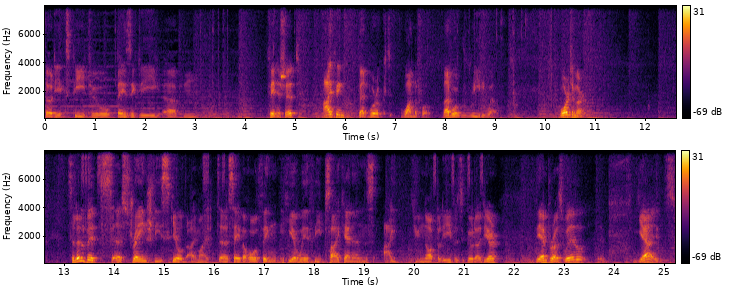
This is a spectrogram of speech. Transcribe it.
30 XP to basically um, finish it. I think that worked wonderful. That worked really well. Vortimer. It's a little bit uh, strangely skilled, I might uh, say. The whole thing here with the Psy Cannons, I do not believe is a good idea. The Emperor's Will, yeah, it's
